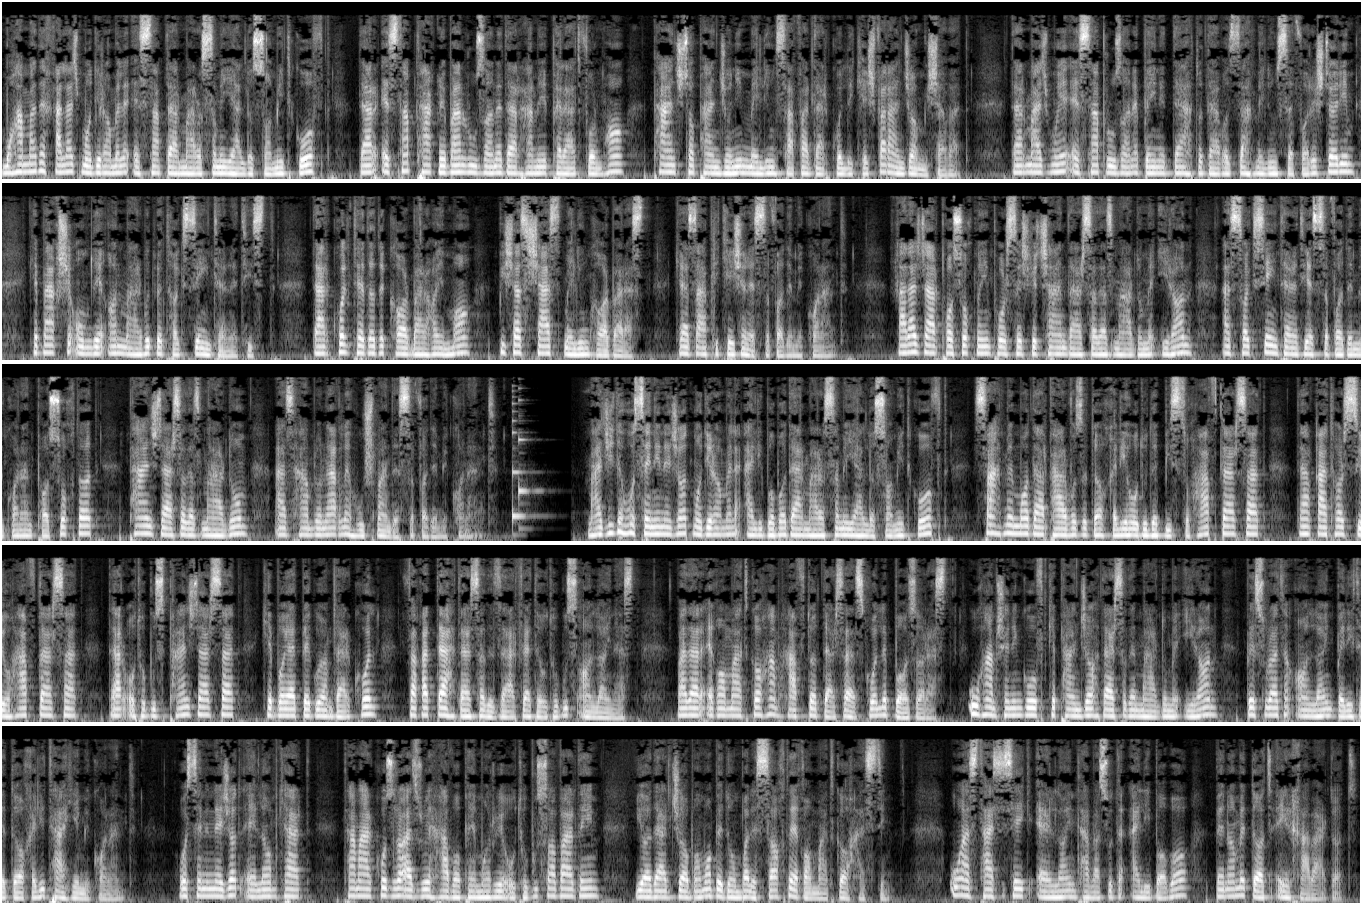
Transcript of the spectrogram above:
محمد خلج مدیرعامل اسنپ در مراسم یلدا سامیت گفت در اسنپ تقریبا روزانه در همه پلتفرم ها 5 تا 5.5 میلیون سفر در کل کشور انجام می شود. در مجموعه اسنپ روزانه بین 10 تا 12 میلیون سفارش داریم که بخش عمده آن مربوط به تاکسی اینترنتی است. در کل تعداد کاربرهای ما بیش از 60 میلیون کاربر است که از اپلیکیشن استفاده می کنند. خرج در پاسخ به این پرسش که چند درصد از مردم ایران از تاکسی اینترنتی استفاده می کنند پاسخ داد 5 درصد از مردم از حمل و نقل هوشمند استفاده می کنند. مجید حسینی نژاد مدیرعامل علی بابا در مراسم یلدا سامیت گفت سهم ما در پرواز داخلی حدود 27 درصد، در قطار 37 درصد، در اتوبوس 5 درصد که باید بگویم در کل فقط 10 درصد ظرفیت اتوبوس آنلاین است و در اقامتگاه هم 70 درصد از کل بازار است. او همچنین گفت که 50 درصد مردم ایران به صورت آنلاین بلیت داخلی تهیه می کنند. حسین نژاد اعلام کرد تمرکز را از روی هواپیما روی اتوبوس آورده و در جاباما به دنبال ساخت اقامتگاه هستیم. او از تأسیس یک ایرلاین توسط علی بابا به نام دات ایر خبر داد.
